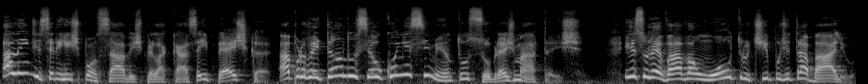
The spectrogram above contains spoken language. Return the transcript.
além de serem responsáveis pela caça e pesca, aproveitando seu conhecimento sobre as matas. Isso levava a um outro tipo de trabalho,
